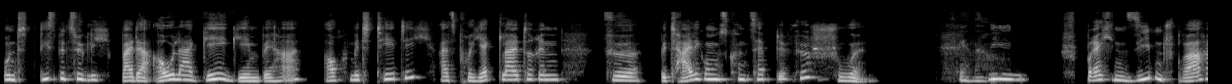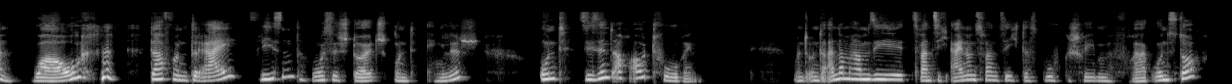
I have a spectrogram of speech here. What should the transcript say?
und diesbezüglich bei der Aula G GmbH auch mit tätig als Projektleiterin für Beteiligungskonzepte für Schulen. Genau. Sie sprechen sieben Sprachen. Wow. Davon drei fließend, Russisch, Deutsch und Englisch. Und Sie sind auch Autorin. Und unter anderem haben sie 2021 das Buch geschrieben, Frag uns doch.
